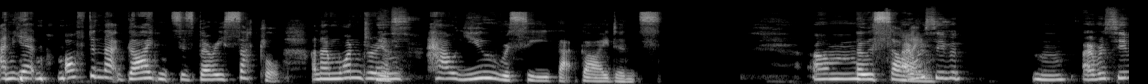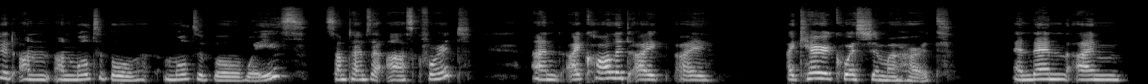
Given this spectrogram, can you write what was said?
And yet often that guidance is very subtle. And I'm wondering yes. how you receive that guidance. Um, Those signs. I receive it. Mm, I receive it on, on multiple, multiple ways. Sometimes I ask for it and I call it, I, I, I carry a question in my heart, and then I'm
